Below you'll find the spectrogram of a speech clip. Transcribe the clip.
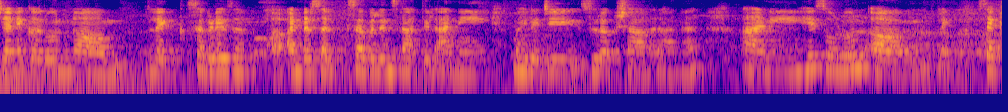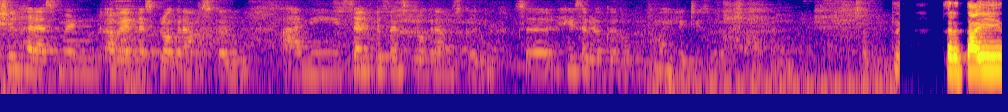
जेणेकरून लाईक सगळेजण अंडर सर सर्वेलन्स राहतील आणि महिलेची सुरक्षा राहणार. आणि हे सोडून like sexual harassment awareness programs करू आणि सेल्फ डिफेन्स प्रोग्राम्स करू. सर हे सगळं करून महिलेची सुरक्षा आपण. तर ताई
